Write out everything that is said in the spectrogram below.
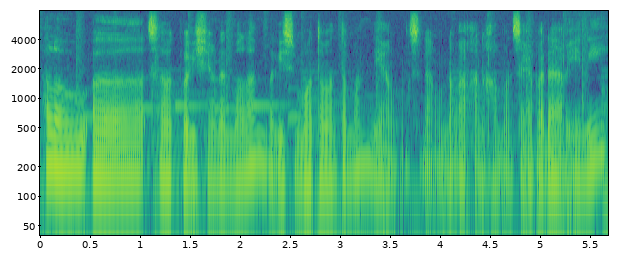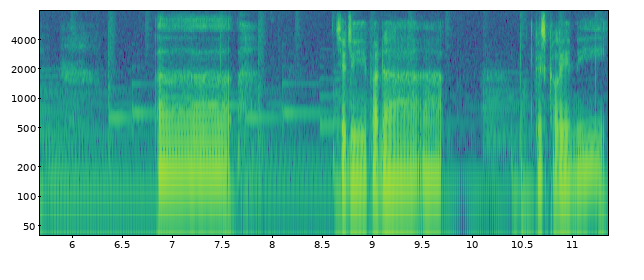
Halo, uh, selamat pagi, siang, dan malam bagi semua teman-teman yang sedang mendengarkan rekaman saya pada hari ini. Uh, jadi pada podcast kali ini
